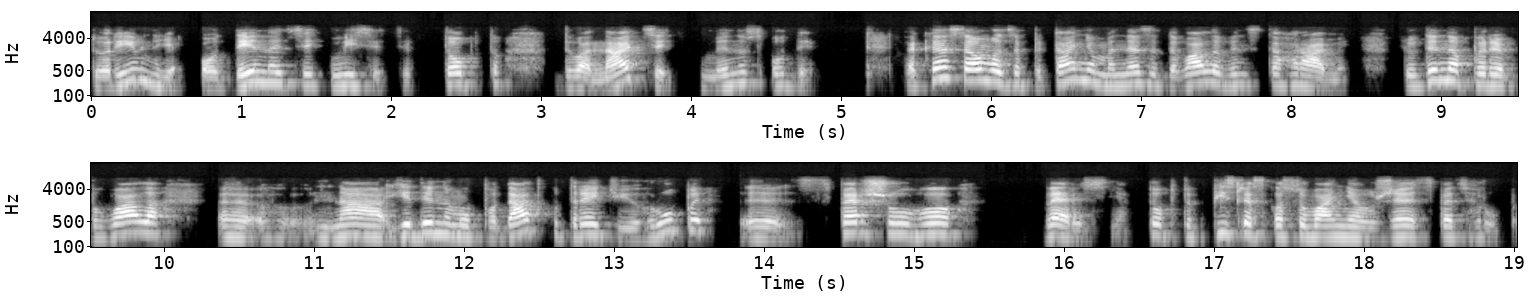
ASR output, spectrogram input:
дорівнює 11 місяців, тобто 12 мінус 1. Таке саме запитання мене задавали в інстаграмі. Людина перебувала е, на єдиному податку третьої групи е, з 1 вересня, тобто після скасування вже спецгрупи.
